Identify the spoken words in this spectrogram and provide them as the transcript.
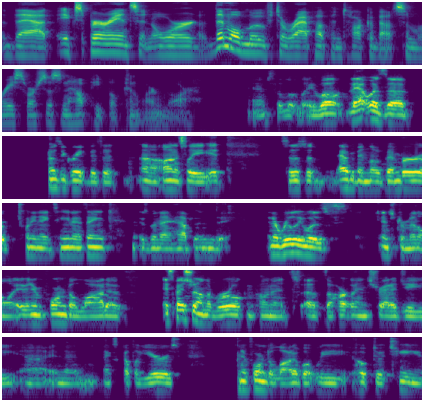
that experience in Ord. Then we'll move to wrap up and talk about some resources and how people can learn more. Absolutely. Well, that was a that was a great visit. Uh, honestly, it so this would, that would have been November of 2019, I think, is when that happened. And it really was instrumental. It informed a lot of, especially on the rural components of the Heartland strategy uh, in the next couple of years. It informed a lot of what we hope to achieve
